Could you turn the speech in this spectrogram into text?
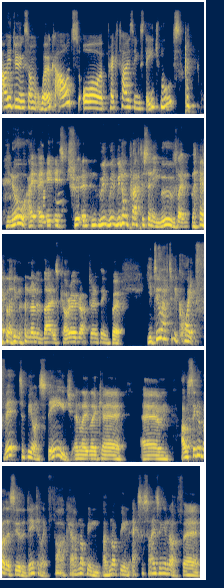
Are you doing some workouts or practicing stage moves? You know, I, I it's true. We, we, we don't practice any moves like like none of that is choreographed or anything. But you do have to be quite fit to be on stage. And like like uh, um, I was thinking about this the other day, kind of like fuck, I've not been I've not been exercising enough. Uh,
